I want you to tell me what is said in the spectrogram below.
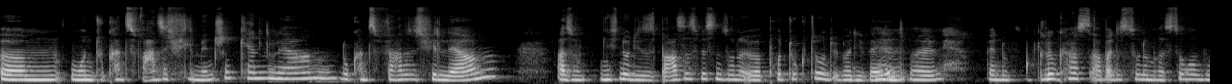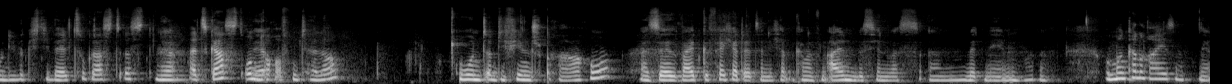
Ähm, und du kannst wahnsinnig viele Menschen kennenlernen. Du kannst wahnsinnig viel lernen. Also nicht nur dieses Basiswissen, sondern über Produkte und über die Welt. Weil wenn du Glück hast, arbeitest du in einem Restaurant, wo die wirklich die Welt zu Gast ist. Ja. Als Gast und Ja. auch auf dem Teller. Und ähm, die vielen Sprachen. Also sehr weit gefächert letztendlich, kann man von allem ein bisschen was ähm, mitnehmen. Und man kann reisen. Ja.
